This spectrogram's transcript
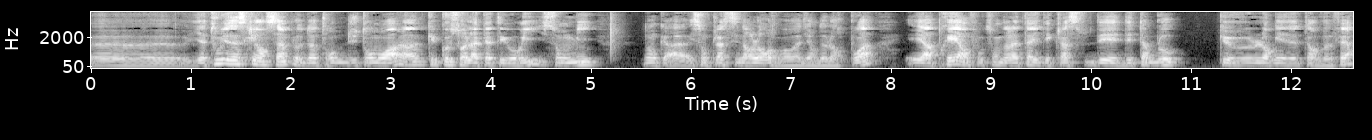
euh, Il y a tous les inscrits en simple du tournoi, là, quelle que soit la catégorie, ils sont mis donc ils sont classés dans l'ordre, on va dire, de leurs points. Et après, en fonction de la taille des classes, des tableaux que l'organisateur veut faire,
